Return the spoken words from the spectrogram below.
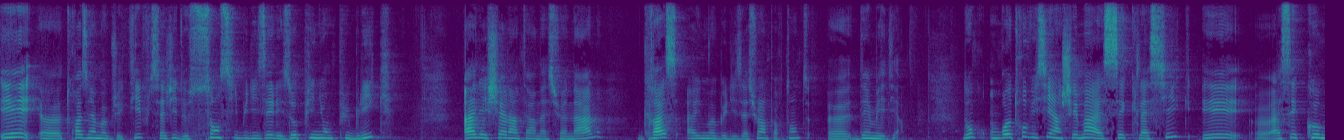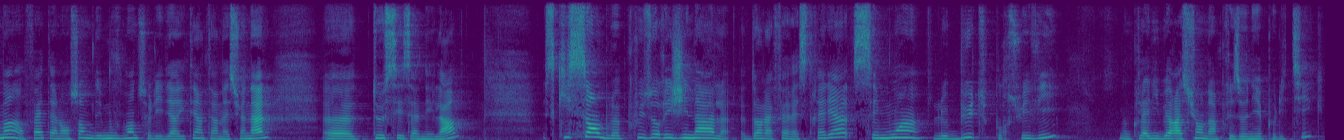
Et euh, troisième objectif, il s'agit de sensibiliser les opinions publiques à l'échelle internationale grâce à une mobilisation importante euh, des médias. Donc on retrouve ici un schéma assez classique et euh, assez commun en fait à l'ensemble des mouvements de solidarité internationale de ces années-là. Ce qui semble plus original dans l'affaire Estrella, c'est moins le but poursuivi, donc la libération d'un prisonnier politique,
